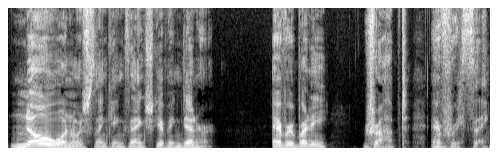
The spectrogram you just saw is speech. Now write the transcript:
No one was thinking Thanksgiving dinner. Everybody dropped everything.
